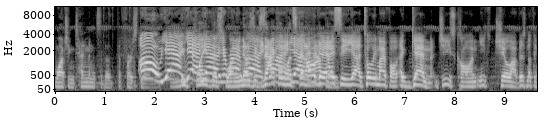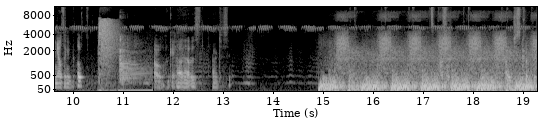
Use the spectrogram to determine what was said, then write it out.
watching ten minutes of the, the first. Game. Oh yeah, You yeah, played yeah, this yeah, one. right, He knows right, exactly right, what's yeah, gonna Okay, I see. Yeah, totally my fault. Again, jeez, Colin, you need to chill out. There's nothing else I can. Oh, oh, okay. Oh, that was hard to see. It's a puzzle. Oh, you just cook yourself.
